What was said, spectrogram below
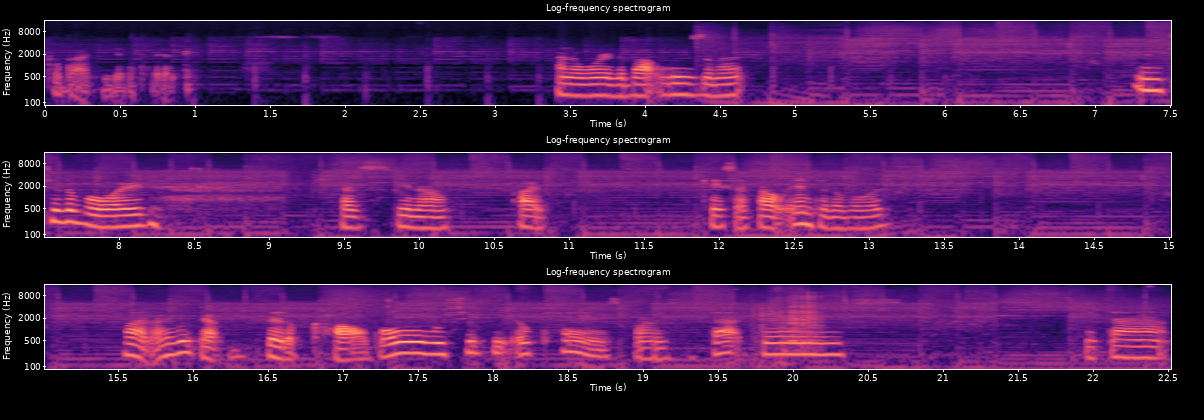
Go back and get a pick. Kind of worried about losing it into the void. Because, you know, I, in case I fell into the void. But I we got a bit of cobble. We should be okay as far as that goes. Get that.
